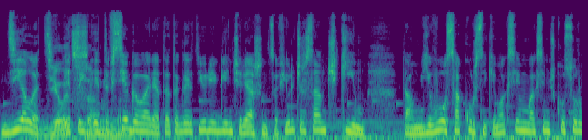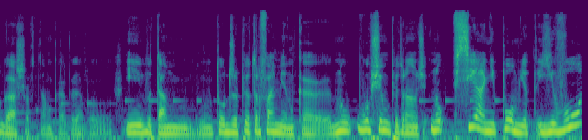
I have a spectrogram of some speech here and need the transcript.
делать. Делать это сам, это да. все говорят. Это говорит Юрий Евгеньевич Ряшенцев, Юлий Александрович Ким, там его сокурсники Максим Максимович Кусургашев, там когда был, и там тот же Петр Фоменко. Ну, в общем, Петр Иванович, ну, все они помнят его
